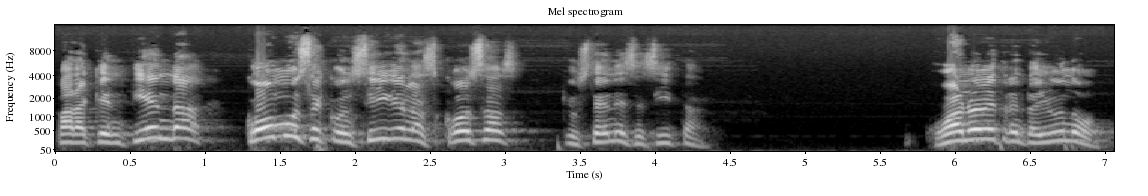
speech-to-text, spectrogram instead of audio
para que entienda cómo se consiguen las cosas que usted necesita. Juan 9:31.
